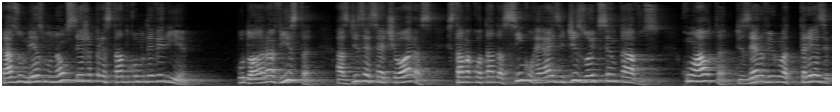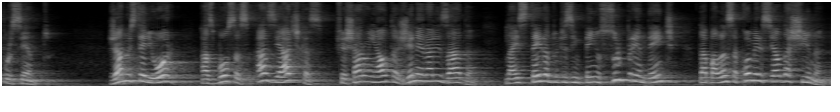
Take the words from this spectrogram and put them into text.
caso o mesmo não seja prestado como deveria. O dólar à vista, às 17 horas, estava cotado a R$ 5,18 com alta de 0,13%. Já no exterior, as bolsas asiáticas fecharam em alta generalizada, na esteira do desempenho surpreendente da balança comercial da China.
